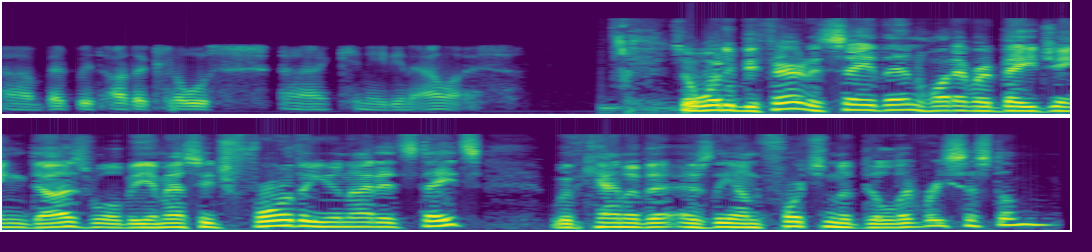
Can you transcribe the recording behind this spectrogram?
but with other close Canadian allies. So would it be fair to say then whatever Beijing does will be a message for the United States with Canada as the unfortunate delivery system?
